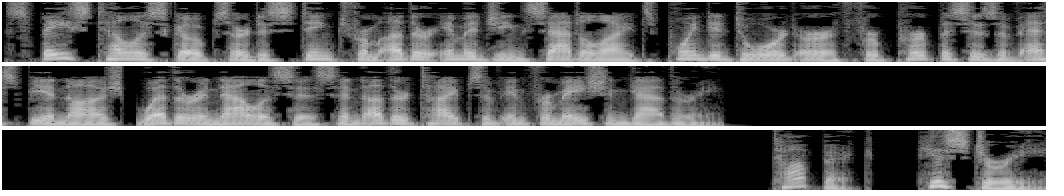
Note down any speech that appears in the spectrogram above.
Space telescopes are distinct from other imaging satellites pointed toward Earth for purposes of espionage, weather analysis and other types of information gathering. History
